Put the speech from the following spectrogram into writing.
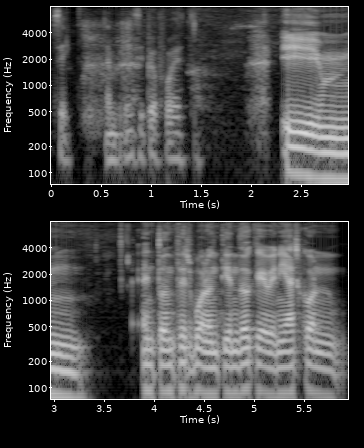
sí, en principio fue esto. Y mm, entonces, bueno, entiendo que venías con,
